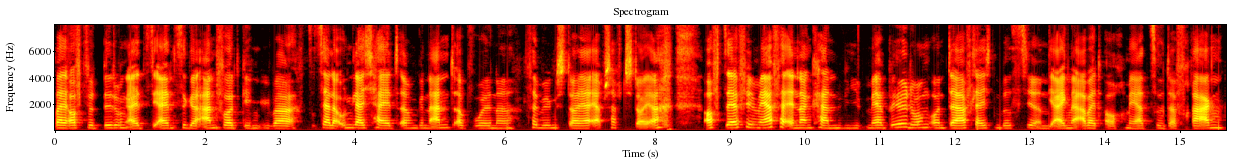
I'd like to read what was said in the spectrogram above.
weil oft wird Bildung als die einzige Antwort gegenüber sozialer Ungleichheit ähm, genannt, obwohl eine Vermögensteuer, Erbschaftssteuer oft sehr viel mehr verändern kann wie mehr Bildung und da vielleicht ein bisschen die eigene Arbeit auch mehr zu hinterfragen.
